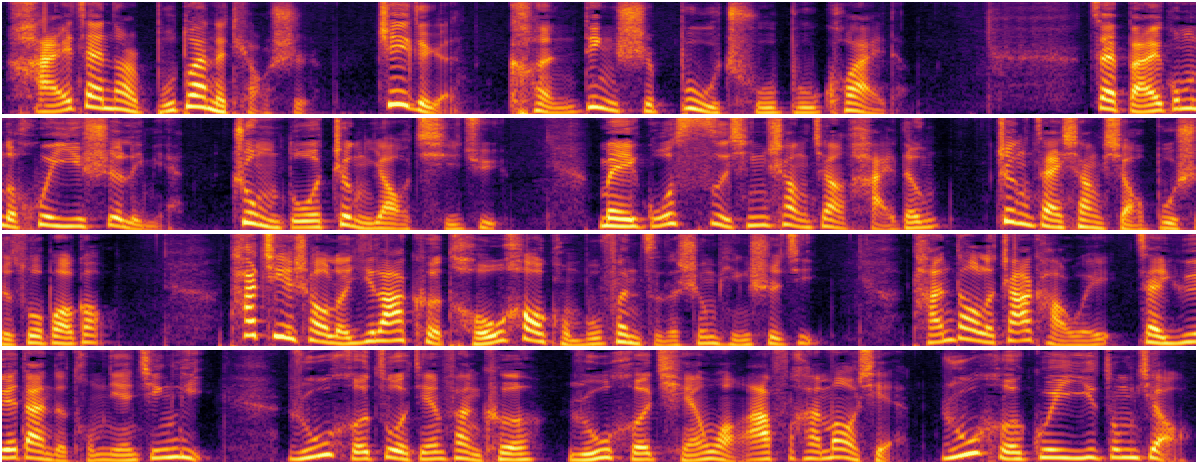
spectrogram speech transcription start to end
还在那儿不断的挑事，这个人。肯定是不除不快的。在白宫的会议室里面，众多政要齐聚。美国四星上将海登正在向小布什做报告。他介绍了伊拉克头号恐怖分子的生平事迹，谈到了扎卡维在约旦的童年经历，如何作奸犯科，如何前往阿富汗冒险，如何皈依宗教，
